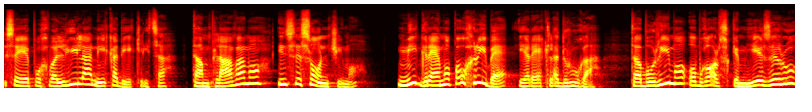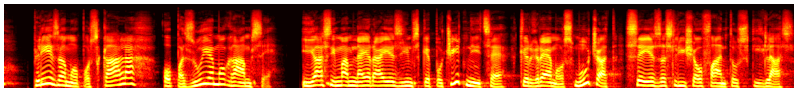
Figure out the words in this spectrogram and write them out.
se je pohvalila neka deklica. Tam plavamo in se sončimo. Mi gremo pa v hribe, je rekla druga. Taborimo ob gorskem jezeru, plezamo po skalah, opazujemo gamse. Jaz imam najraje zimske počitnice, ker gremo smučat, se je zaslišal fantovski glas.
